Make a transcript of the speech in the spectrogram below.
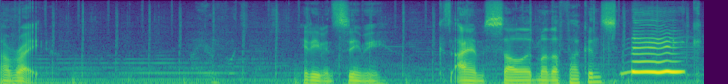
Alright. He'd even see me. Because I am solid motherfucking snake!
